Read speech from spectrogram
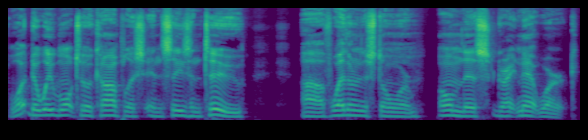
What do we want to accomplish in season two of Weathering the Storm on this great network?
